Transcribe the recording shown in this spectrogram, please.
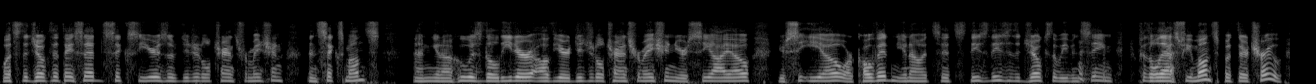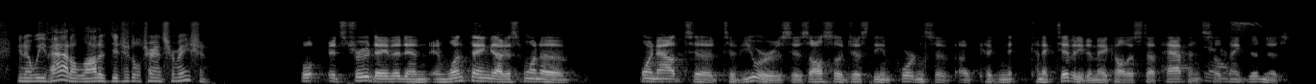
What's the joke that they said? Six years of digital transformation in six months? And you know who is the leader of your digital transformation? Your cio your ceo or covid? You know it's it's these these are the jokes that we've been seeing for the last few months but they're true. You know we've had a lot of digital transformation. Well it's true david. And and one thing i just want to point out to, to viewers is also just the importance of, of connectivity to make all this stuff happen. Yes. so thank goodness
